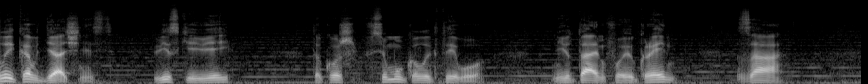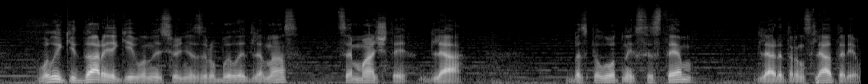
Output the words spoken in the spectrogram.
Велика вдячність Віскі також всьому колективу New Time for Ukraine за великий дар, який вони сьогодні зробили для нас. Це мачти для безпілотних систем, для ретрансляторів.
